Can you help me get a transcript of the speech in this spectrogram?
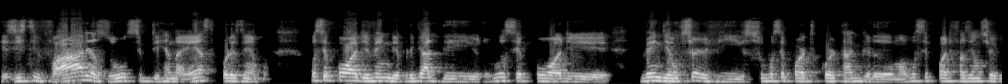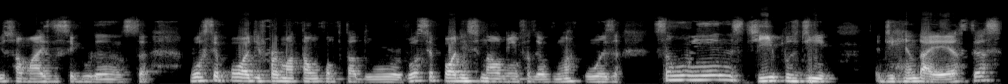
Existem várias outros tipos de renda extra, por exemplo, você pode vender brigadeiro, você pode vender um serviço, você pode cortar grama, você pode fazer um serviço a mais de segurança, você pode formatar um computador, você pode ensinar alguém a fazer alguma coisa. São N tipos de, de renda extras,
